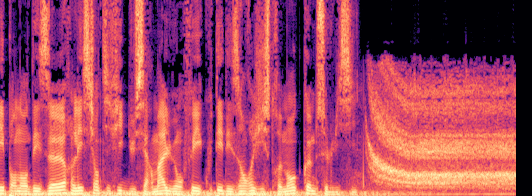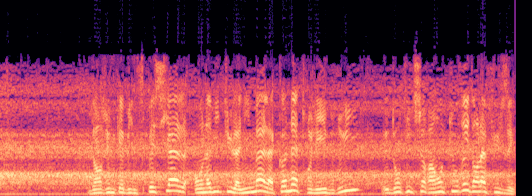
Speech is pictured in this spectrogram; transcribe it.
et pendant des heures, les scientifiques du CERMA lui ont fait écouter des enregistrements comme celui-ci. Dans une cabine spéciale, on habitue l'animal à connaître les bruits dont il sera entouré dans la fusée.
